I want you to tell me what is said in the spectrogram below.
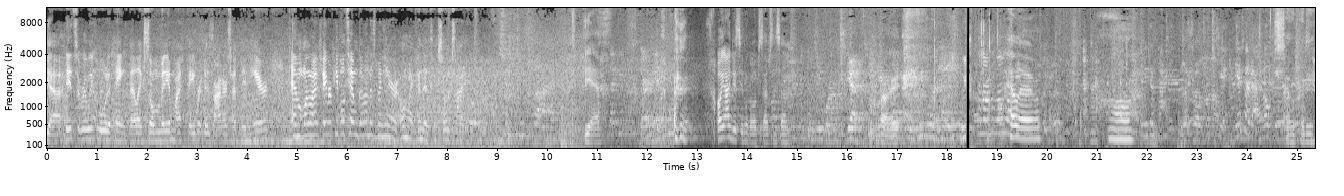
Yeah, it's really cool to think that like so many of my favorite designers have been here. And one of my favorite people, Tim Gunn, has been here. Oh my goodness, I'm so excited. Yeah. oh yeah, I do see them go up steps and stuff. Yeah. All right. Hello. Oh. So pretty.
